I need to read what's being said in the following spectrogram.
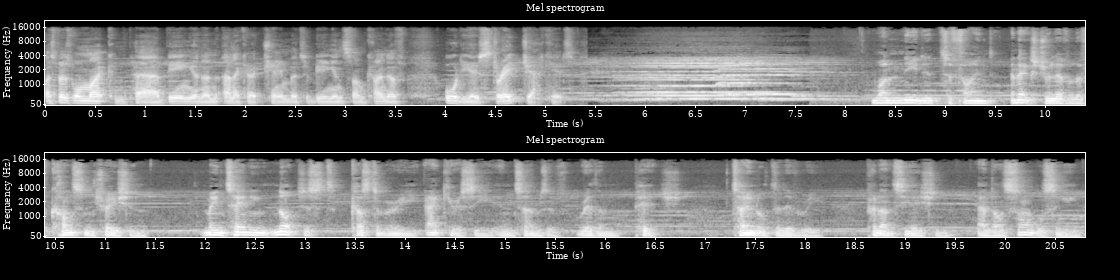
I suppose one might compare being in an anechoic chamber to being in some kind of audio straitjacket. One needed to find an extra level of concentration, maintaining not just customary accuracy in terms of rhythm, pitch, tonal delivery, pronunciation, and ensemble singing,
